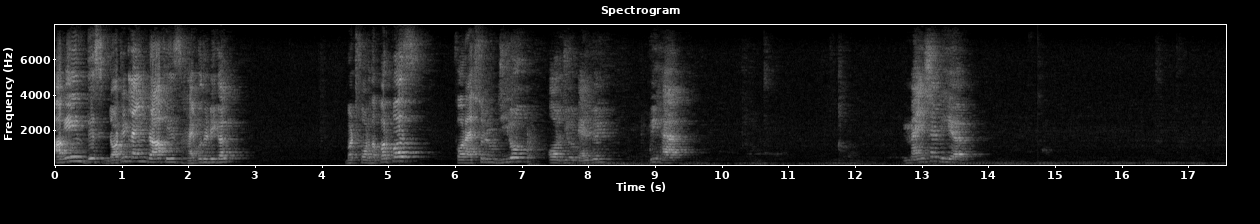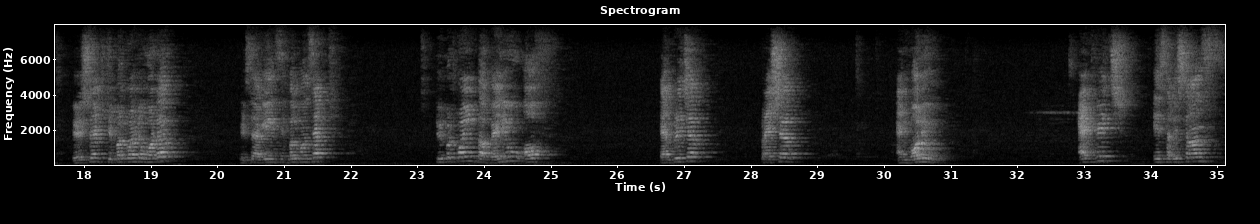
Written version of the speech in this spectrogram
again this dotted line graph is hypothetical but for the purpose for absolute 0 or 0 Kelvin we have mentioned here resistance triple point of water. It's again simple concept. Triple point the value of temperature pressure and volume at which a substance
